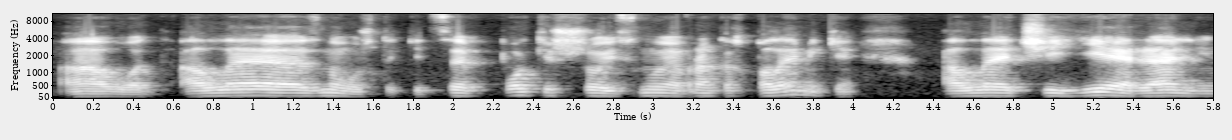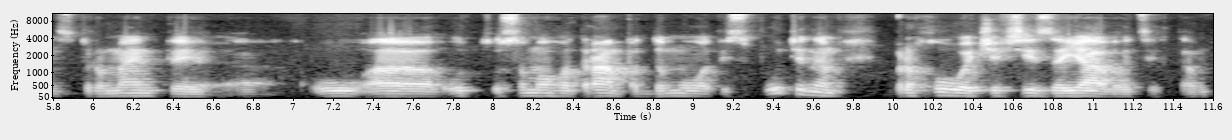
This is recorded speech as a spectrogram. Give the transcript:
А, от, але знову ж таки, це поки що існує в рамках полеміки. Але чи є реальні інструменти е, у, у, у самого Трампа домовитись з Путіним, враховуючи всі заяви цих там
